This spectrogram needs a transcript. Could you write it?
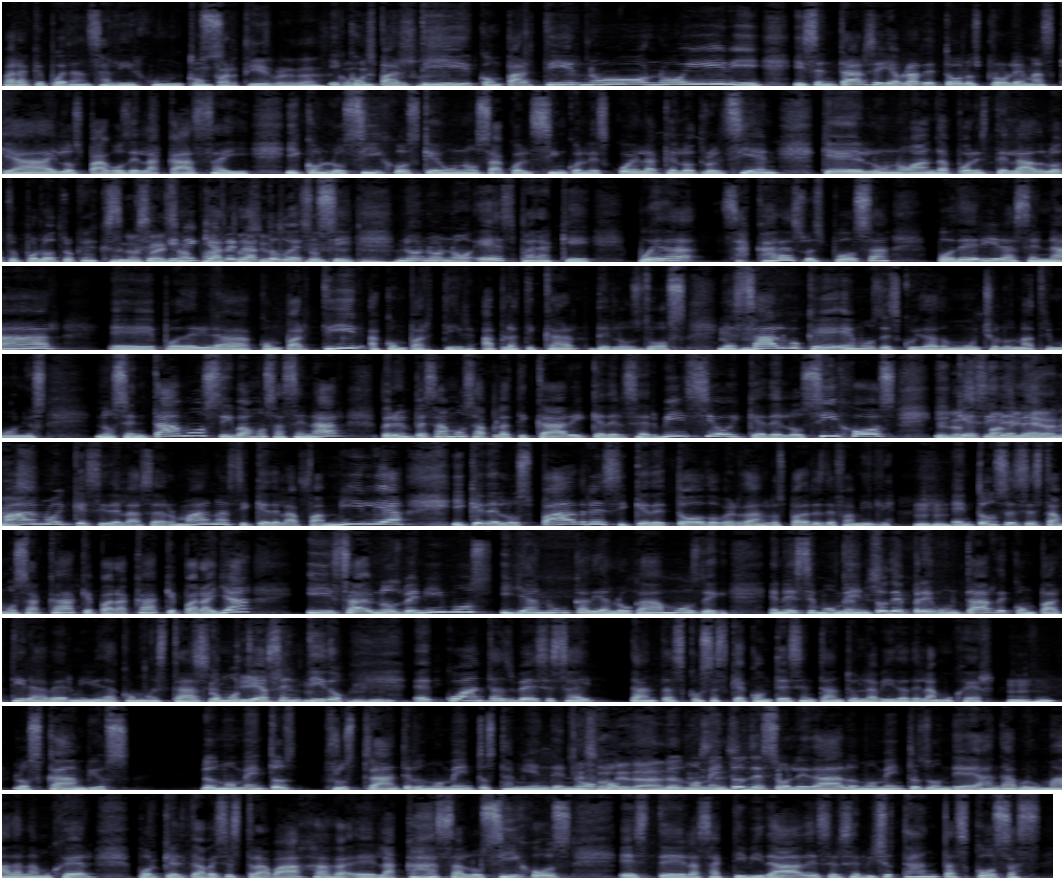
para que puedan salir juntos. Compartir, ¿verdad? y Como esposos. compartir, compartir, no, no ir y, y sentarse y hablar de todos los problemas que hay, los pagos de la casa y, y con los hijos, que uno sacó el 5 en la escuela, que el otro el 100, que el uno anda por este lado, el otro por el otro, que se, se tiene que arreglar todo eso, sí. No, no, no, es para que pueda sacar a su esposa, poder ir a cenar, eh, poder ir a compartir, a compartir, a platicar de los dos. Es algo que hemos descuidado mucho los matrimonios. Nos sentamos y vamos a cenar, pero empezamos a platicar y que del servicio y que de los hijos y que si del hermano y que si de las hermanas y que de la familia y que de los padres y que de todo, ¿verdad? Los padres de familia. Entonces estamos acá, que para acá, que para allá y nos venimos y ya nunca dialogamos de en ese momento de, preguntar, de compartir, a ver mi vida, ¿cómo estás? ¿Cómo te has sentido? Eh, ¿Cuántas veces hay tantas cosas que acontecen tanto en la vida de la mujer? Los cambios, los momentos frustrantes, los momentos también de enojo, soledad, de los momentos de soledad, los momentos donde anda abrumada la mujer porque a veces trabaja eh, la casa, los hijos, este, las actividades, el servicio, tantas cosas.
